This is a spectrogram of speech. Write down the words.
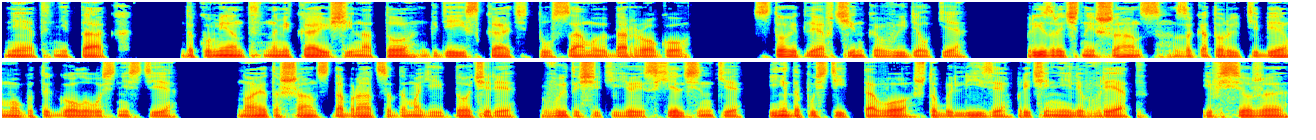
Нет, не так. Документ, намекающий на то, где искать ту самую дорогу. Стоит ли овчинка выделки? Призрачный шанс, за который тебе могут и голову снести. Но это шанс добраться до моей дочери, вытащить ее из Хельсинки и не допустить того, чтобы Лизе причинили вред. И все же,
